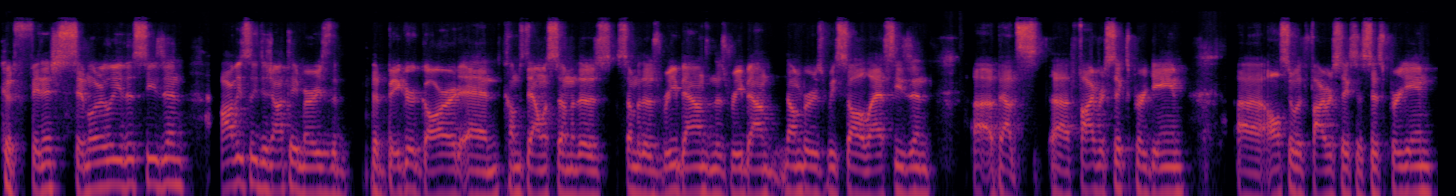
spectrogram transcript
could finish similarly this season. Obviously, DeJounte Murray's the the bigger guard and comes down with some of those some of those rebounds and those rebound numbers we saw last season, uh, about uh, five or six per game. Uh, also with five or six assists per game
